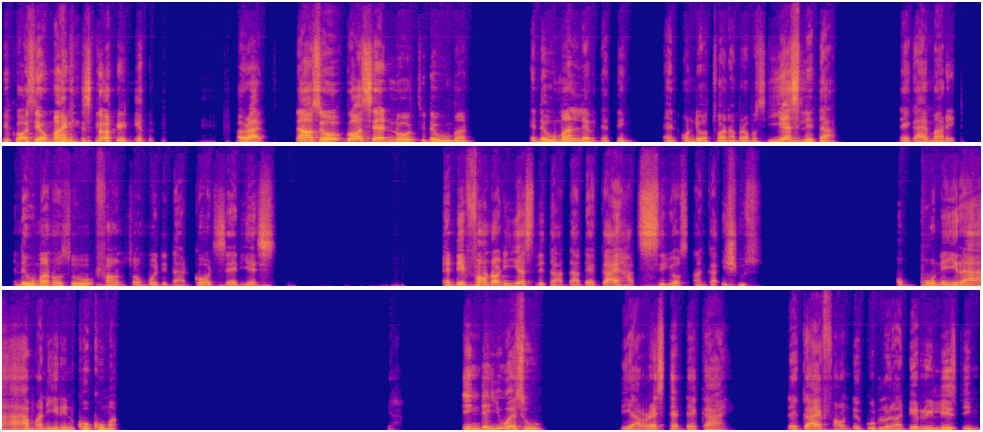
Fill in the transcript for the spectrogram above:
because your mind is not renewed. All right. Now, so God said no to the woman, and the woman left the thing. And on the Otuana Brabos, years later, the guy married, and the woman also found somebody that God said yes. And they found out years later that the guy had serious anger issues. In the USO, they arrested the guy. The guy found the good lawyer. They released him.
